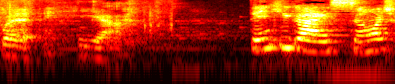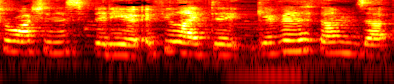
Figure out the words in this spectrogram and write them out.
but yeah. Thank you guys so much for watching this video. If you liked it, give it a thumbs up.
